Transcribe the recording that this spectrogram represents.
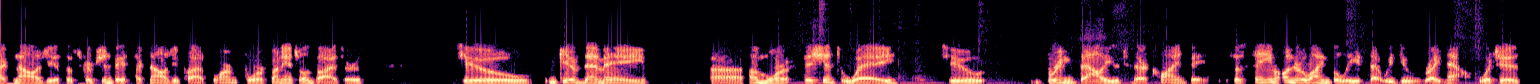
technology, a subscription-based technology platform for financial advisors to give them a uh, a more efficient way to bring value to their client base. So same underlying belief that we do right now, which is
